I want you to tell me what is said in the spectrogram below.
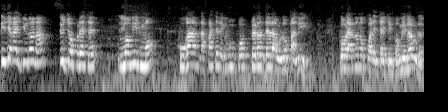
Y llega el Girona y te ofrece lo mismo, jugar la fase de grupos, pero de la Europa League, cobrando unos 45.000 euros,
